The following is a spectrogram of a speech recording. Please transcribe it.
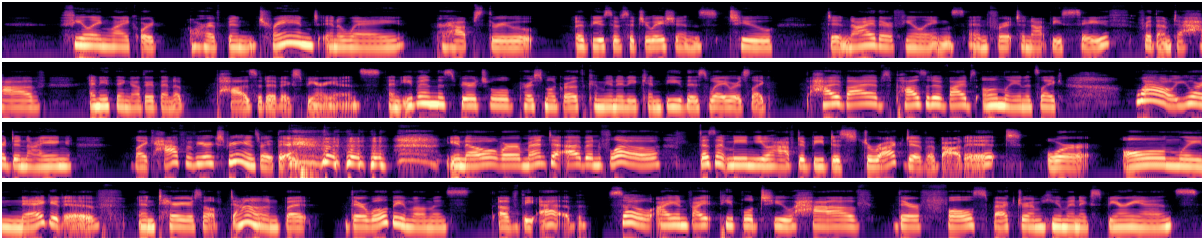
feeling like or or have been trained in a way, perhaps through abusive situations, to deny their feelings and for it to not be safe for them to have anything other than a positive experience. And even the spiritual personal growth community can be this way where it's like high vibes, positive vibes only. And it's like, wow, you are denying like half of your experience right there. you know, we're meant to ebb and flow. Doesn't mean you have to be destructive about it or only negative and tear yourself down, but there will be moments of the ebb. So I invite people to have their full spectrum human experience.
